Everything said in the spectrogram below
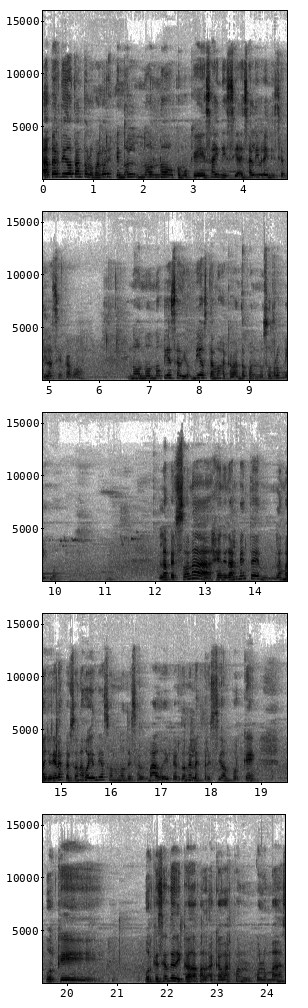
ha perdido tanto los valores que no, no, no, como que esa, inicia, esa libre iniciativa se acabó. No, no, no piensa, Dios mío, estamos acabando con nosotros mismos. La persona, generalmente, la mayoría de las personas hoy en día son unos desalmados, y perdonen la expresión, ¿por qué? Porque porque se han dedicado a acabar con, lo más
